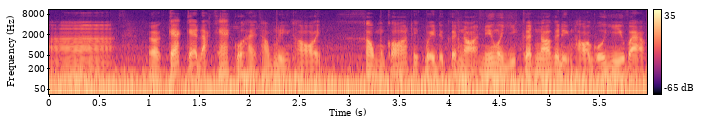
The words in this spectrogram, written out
À, rồi các cài đặt khác của hệ thống điện thoại không có thiết bị được kết nối. Nếu mà Duy kết nối cái điện thoại của Duy vào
